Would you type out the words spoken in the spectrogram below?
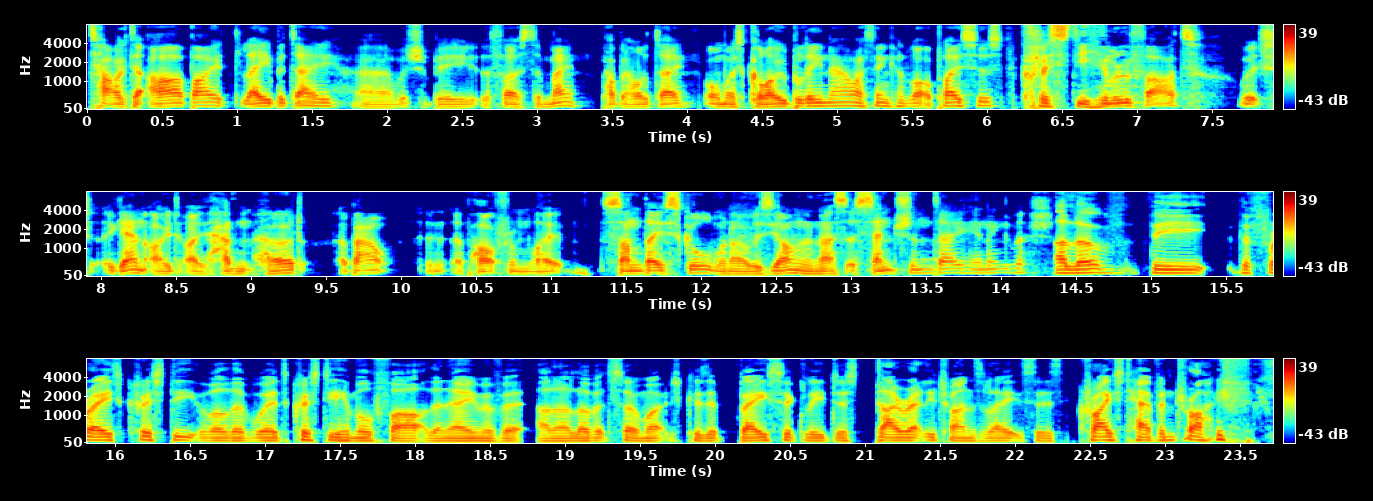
Tag der Arbeit, Labour Day, uh, which would be the 1st of May, public holiday, almost globally now, I think, in a lot of places. Christi Himmelfahrt, which, again, I, I hadn't heard about, uh, apart from, like, Sunday school when I was young, and that's Ascension Day in English. I love the the phrase Christy. Well, the words Christy Himmelfahrt, the name of it, and I love it so much because it basically just directly translates as Christ Heaven Drive.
